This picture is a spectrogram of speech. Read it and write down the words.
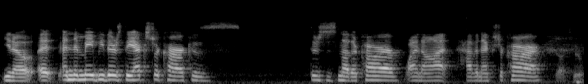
you know it, and then maybe there's the extra car because there's just another car why not have an extra car Got to.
